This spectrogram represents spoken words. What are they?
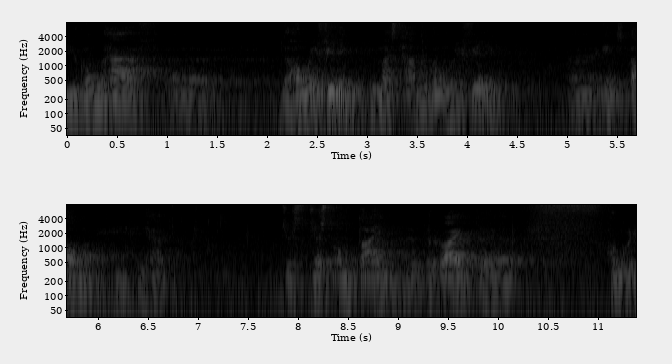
you're going to have uh, the hungry feeling. You must have the hungry feeling uh, against Baldomir. He, he had just just on time the, the right uh, hungry.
